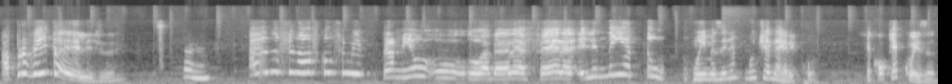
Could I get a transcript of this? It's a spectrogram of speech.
Aproveita eles, né? É. Aí no final ficou um filme. Pra mim, o, o A Bela e a Fera, ele nem é tão ruim, mas ele é muito genérico. É qualquer coisa.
